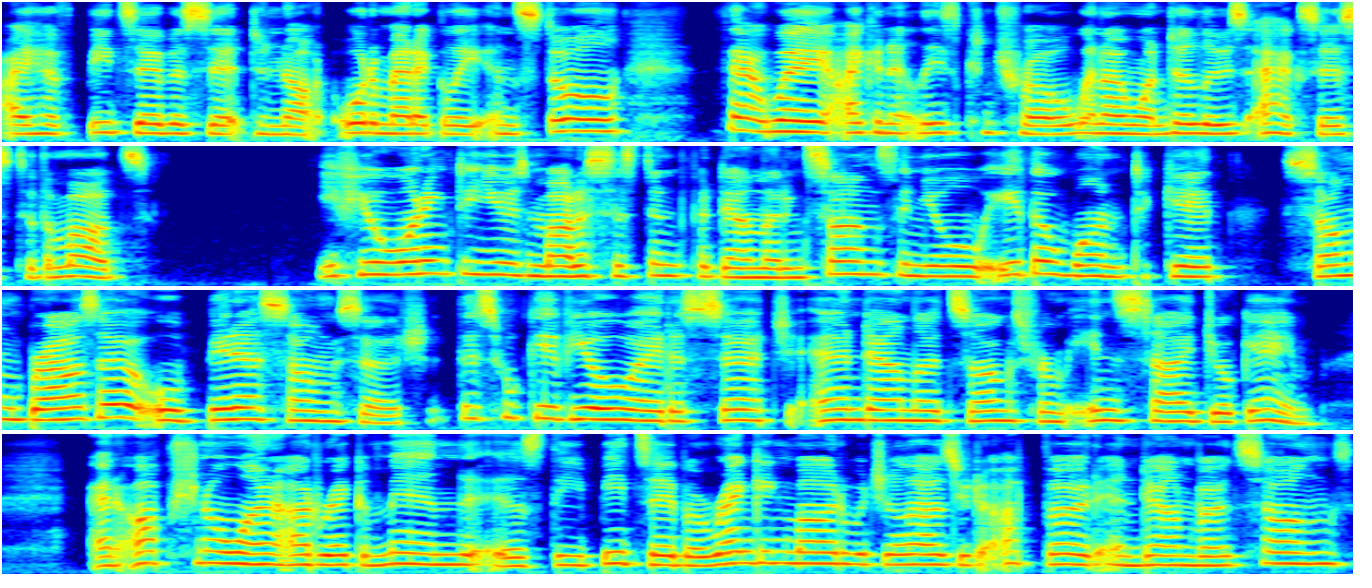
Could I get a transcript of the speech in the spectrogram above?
I have Beat set to not automatically install, that way I can at least control when I want to lose access to the mods. If you're wanting to use Mod Assistant for downloading songs, then you'll either want to get Song Browser or Better Song Search. This will give you a way to search and download songs from inside your game. An optional one I'd recommend is the Beat Saber ranking mod, which allows you to upvote and downvote songs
